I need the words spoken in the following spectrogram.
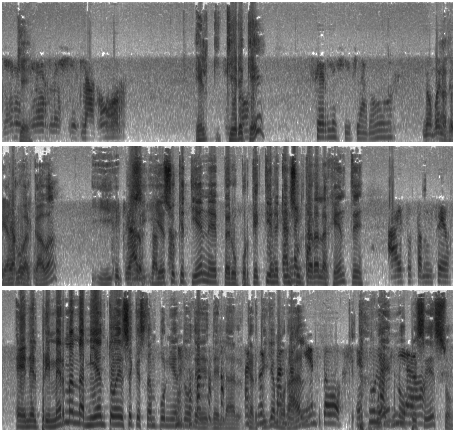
Quiere ¿Qué? ser legislador. ¿Él qu- quiere qué? Ser legislador. No, bueno, pues Adrián ya- Rubalcaba. Y, Sí, claro, pues, ¿Y eso qué tiene? ¿Pero por qué tiene que insultar a la gente? Ah, eso está muy feo. En el primer mandamiento ese que están poniendo de, de la No cartilla es moral. mandamiento, es una Bueno, guía. pues eso.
